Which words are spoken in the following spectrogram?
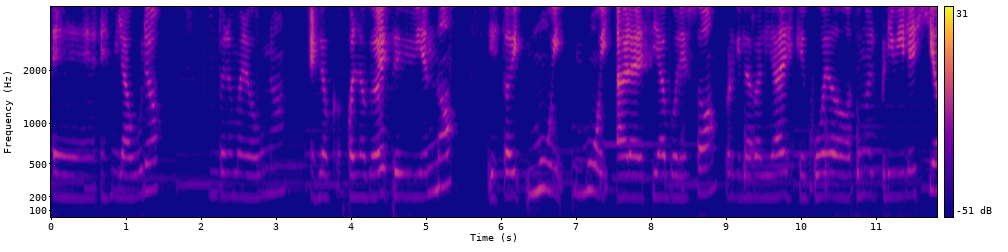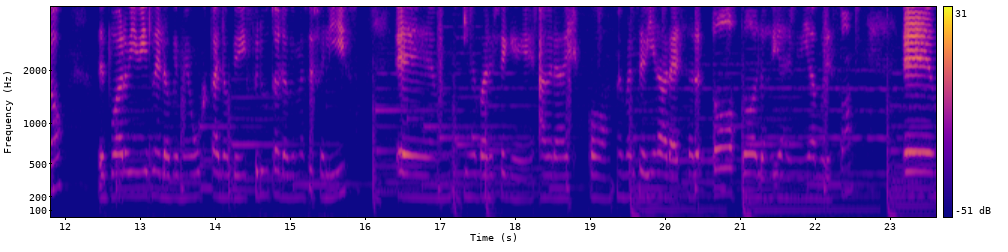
eh, es mi laburo número uno, es lo, con lo que hoy estoy viviendo y estoy muy, muy agradecida por eso, porque la realidad es que puedo, tengo el privilegio de poder vivir de lo que me gusta, lo que disfruto, lo que me hace feliz. Eh, y me parece que agradezco, me parece bien agradecer todos, todos los días de mi vida por eso. Eh,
